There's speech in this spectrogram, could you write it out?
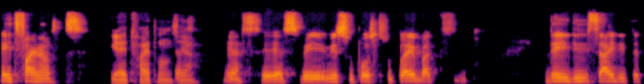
eight finals. Yeah, eight finals. Yes. Yeah. Yes, yes. We we supposed to play, but they decided that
